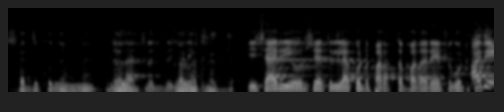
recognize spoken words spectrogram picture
సర్దుకుందామన్నా? గలట్లొద్దు. ఈసారి ఎవరి చేతులు లేకుంటే పరక్త పద రేట్లు కొట్టు అది.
